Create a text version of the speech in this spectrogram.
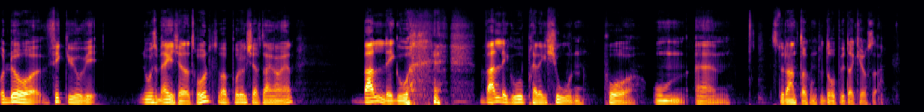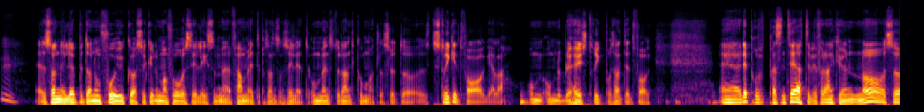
Og da fikk jo vi noe som jeg ikke hadde trodd, som var produktsjef den gangen, veldig god, veldig god prediksjon på om eh, studenter kom til å droppe ut av kurset. Mm. Eh, sånn I løpet av noen få uker så kunne man forutsi liksom 95% sannsynlighet om en student kommer til å slutte å stryke et fag, eller om, om det blir høy strykprosent i et fag. Eh, det presenterte vi for den kunden, og, så,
